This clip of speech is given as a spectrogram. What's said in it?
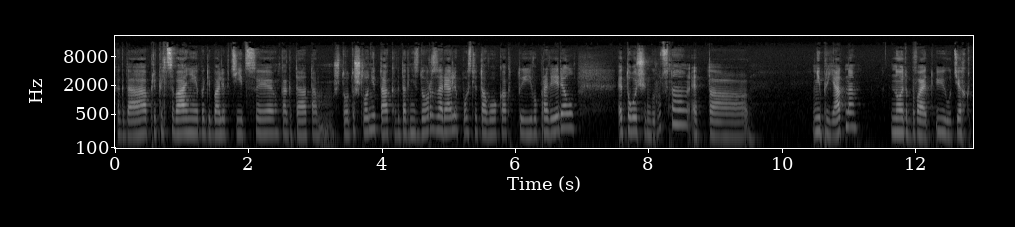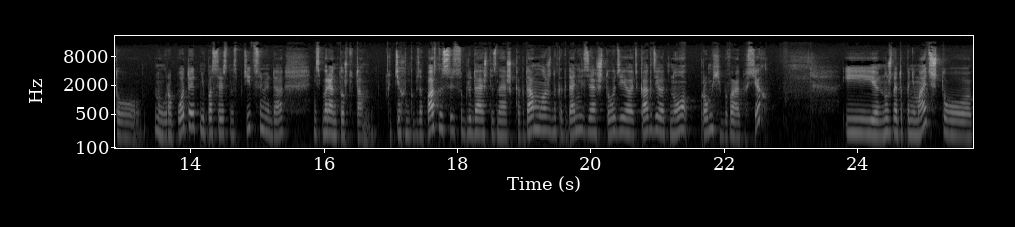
когда при кольцевании погибали птицы, когда там что-то шло не так, когда гнездо разоряли после того, как ты его проверил. Это очень грустно, это неприятно, но это бывает и у тех, кто ну, работает непосредственно с птицами, да, несмотря на то, что там технику безопасности соблюдаешь, ты знаешь, когда можно, когда нельзя, что делать, как делать, но промахи бывают у всех. И нужно это понимать, что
